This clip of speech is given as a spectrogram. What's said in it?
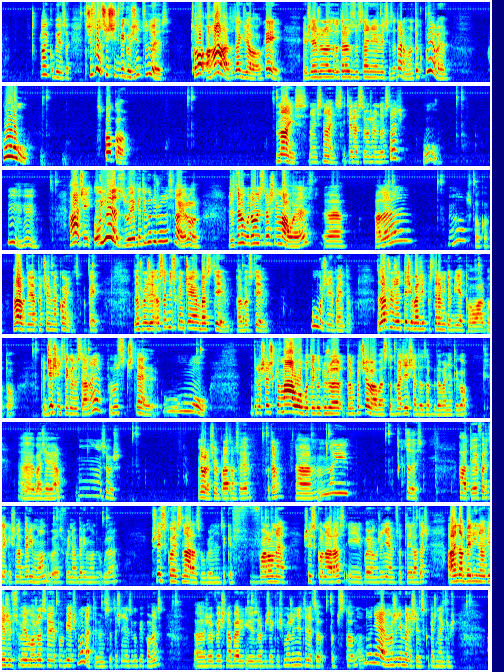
No i kupiłem sobie. 332 godziny? Co to jest? Co? Aha, to tak działa, okej. Ja myślałem, że ona od razu zostanie, wiecie, za darmo. No to kupujemy. Uuu. Spoko. Nice, nice, nice. I teraz co możemy dostać? Uuu. Hmm, hmm. A, czyli, o Jezu, jak ja tego dużo dostaję, lol. Że ten budowy strasznie mało jest, e, ale no spoko. A, to ja patrzyłem na koniec, okej. Załóżmy, że ostatnio skończyłem chyba z tym, albo z tym. Kurczę, nie pamiętam. Załóżmy, że ty się bardziej postaram i dobiję to albo to. To 10 tego dostanę plus 4. Uuu. Troszeczkę mało, bo tego dużo tam potrzeba, chyba 120 do zabudowania tego e, badziewia. No cóż. Dobra, ciul, polatam sobie potem. Em, no i co to jest? A, to jest oferta jakieś na Berimont, bo jest fajna Berimont w ogóle. Wszystko jest naraz w ogóle, nie? Takie wwalone wszystko naraz i powiem, że nie wiem co tutaj latać. Ale na Beri na wieży w sumie można sobie pobijać monety, więc to też nie jest głupi pomysł. e, Żeby wejść na Beri i zrobić jakieś, może nie tyle co top 100, no, no nie wiem, może nie będę się skupiać na jakimś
